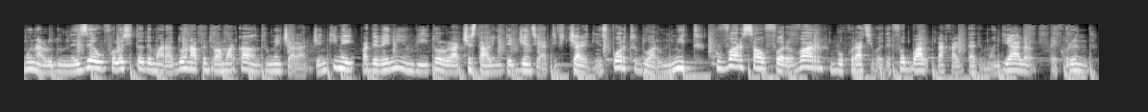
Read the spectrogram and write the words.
mâna lui Dumnezeu folosită de Maradona pentru a marca într-un meci al Argentinei va deveni în viitorul acesta al inteligenței artificiale din sport doar un mit. Cu var sau fără var, bucurați-vă de fotbal la calitate mondială. Pe curând!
